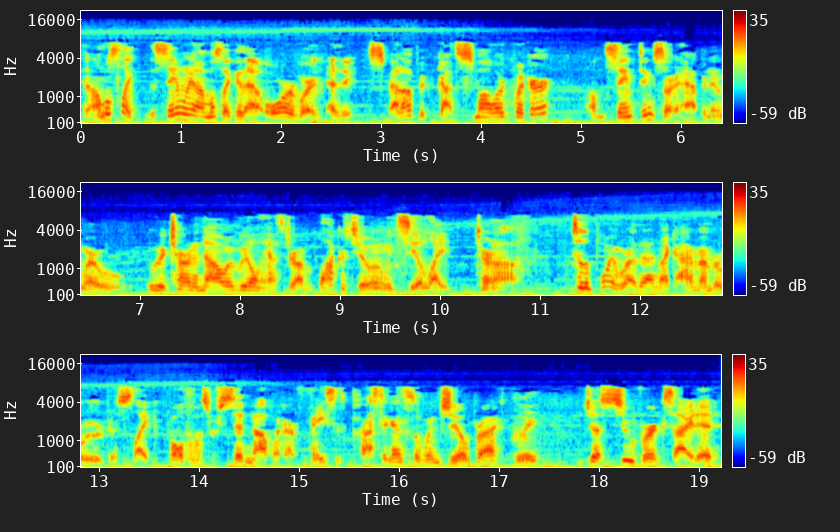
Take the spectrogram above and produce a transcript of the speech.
and almost like the same way, almost like that orb, where as it sped up, it got smaller quicker. Um, same thing started happening where we would turn, and now we'd only have to drive a block or two, and we'd see a light turn off. To the point where then, like, I remember we were just like, both of us were sitting up, like our faces pressed against the windshield practically, just super excited.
